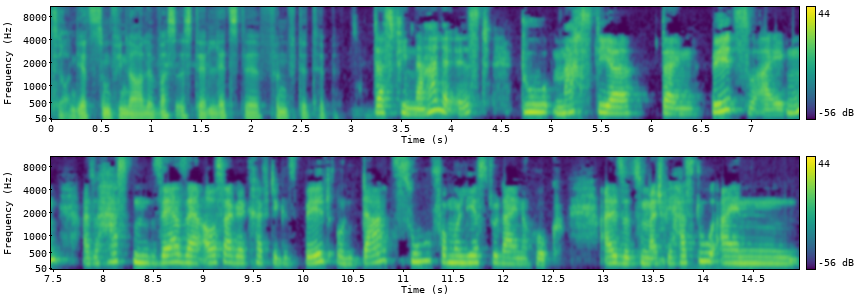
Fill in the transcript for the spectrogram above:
So, und jetzt zum Finale. Was ist der letzte fünfte Tipp? Das Finale ist, du machst dir dein Bild zu eigen, also hast ein sehr, sehr aussagekräftiges Bild und dazu formulierst du deine Hook. Also zum Beispiel hast du ein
